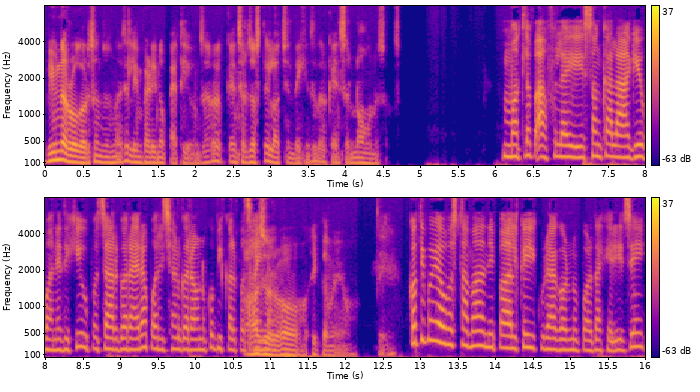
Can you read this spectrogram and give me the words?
विभिन्न रोगहरू छन् जुनमा चाहिँ लिम्फेडिनोप्याथी हुन्छ र क्यान्सर जस्तै लक्षण देखिन्छ तर क्यान्सर नहुन सक्छ। मतलब आफूलाई शङ्का लाग्यो भनेदेखि उपचार गराएर परीक्षण गराउनुको विकल्प छ हजुर हो एकदमै हो। कतिपय अवस्थामा नेपालकै कुरा गर्नु पर्दाखेरि चाहिँ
